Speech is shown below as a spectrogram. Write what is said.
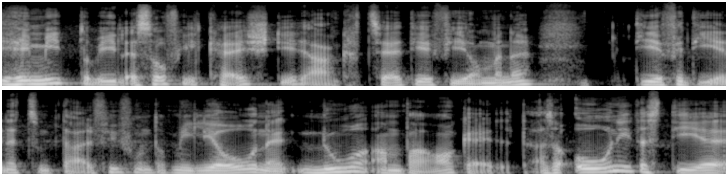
Die haben mittlerweile so viel Cash, die Aktien, die Firmen, die verdienen zum Teil 500 Millionen nur am Bargeld. Also ohne, dass die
